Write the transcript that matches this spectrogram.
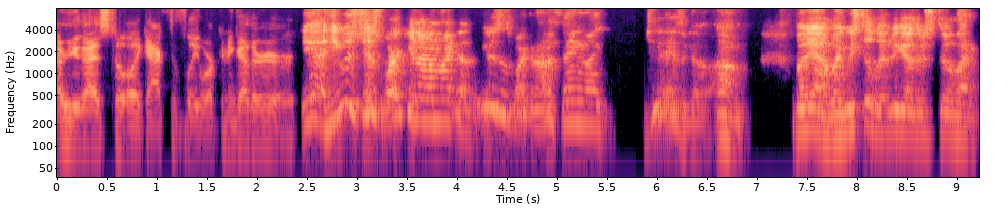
are you guys still like actively working together or Yeah, he was just working on like a he was just working on a thing like two days ago. Um, but yeah, like we still live together, still like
